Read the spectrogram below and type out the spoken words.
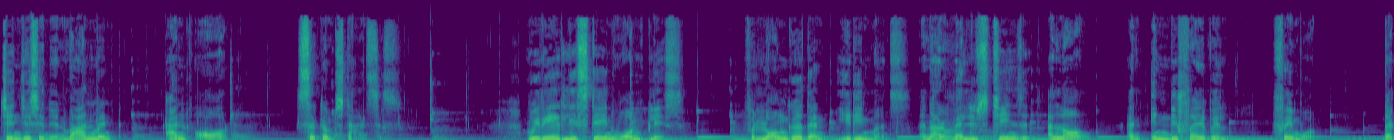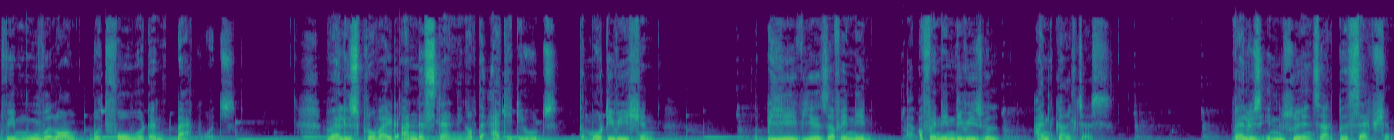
changes in environment and or circumstances. We rarely stay in one place for longer than 18 months and our values change along an indefinable framework that we move along both forward and backwards. Values provide understanding of the attitudes, the motivation, the behaviors of an, of an individual and cultures. Values influence our perception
